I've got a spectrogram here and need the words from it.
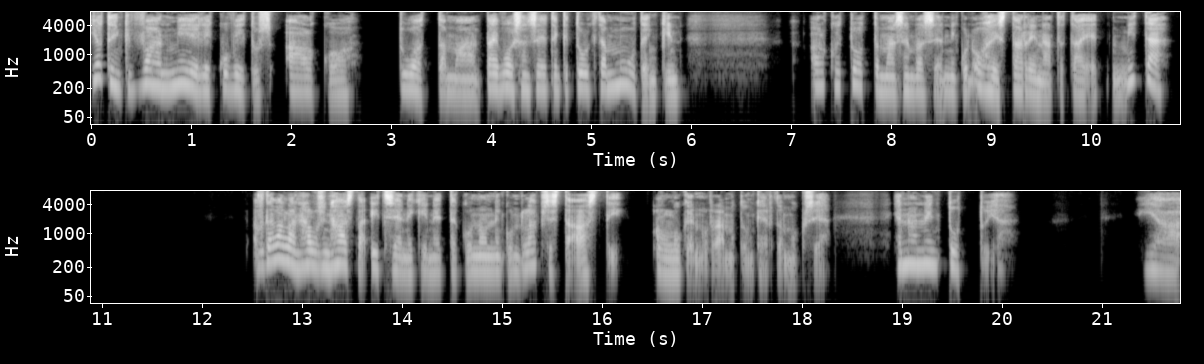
jotenkin vaan mielikuvitus alkoi tuottamaan, tai voisin se jotenkin tulkita muutenkin, alkoi tuottamaan sellaisen niin kuin oheistarinata tai että mitä, tavallaan halusin haastaa itseänikin, että kun on niin kuin lapsesta asti lukenut raamatun kertomuksia ja ne on niin tuttuja – ja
